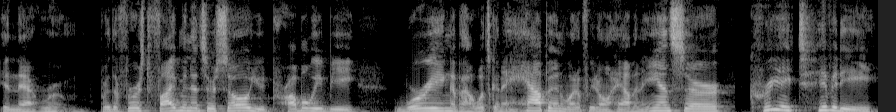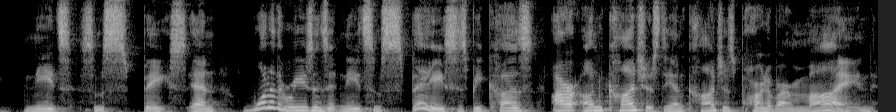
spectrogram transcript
in that room. For the first five minutes or so, you'd probably be worrying about what's going to happen. What if we don't have an answer? Creativity needs some space. And one of the reasons it needs some space is because our unconscious, the unconscious part of our mind,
